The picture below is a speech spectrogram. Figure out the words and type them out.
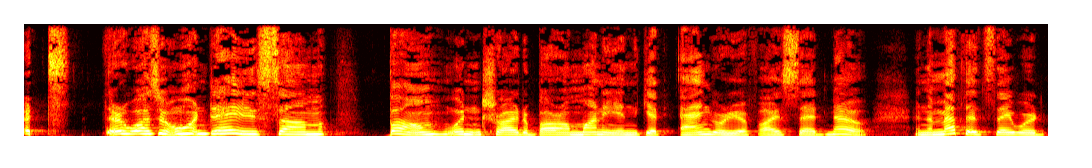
there wasn't one day some bum wouldn't try to borrow money and get angry if I said no. And the methods they would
